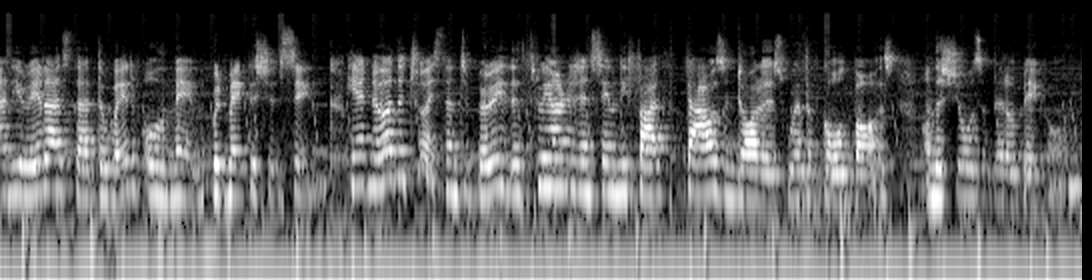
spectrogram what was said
and he realized that the weight of all the men would make the ship sink. He had no other choice than to bury the $375,000 worth of gold bars on the shores of Little Bighorn.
